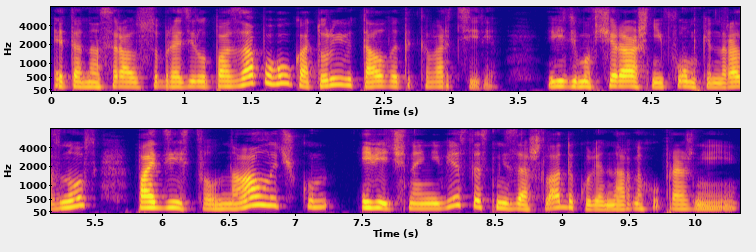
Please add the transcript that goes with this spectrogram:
Это она сразу сообразила по запаху, который витал в этой квартире. Видимо, вчерашний Фомкин разнос подействовал на Аллочку, и вечная невеста снизошла до кулинарных упражнений.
